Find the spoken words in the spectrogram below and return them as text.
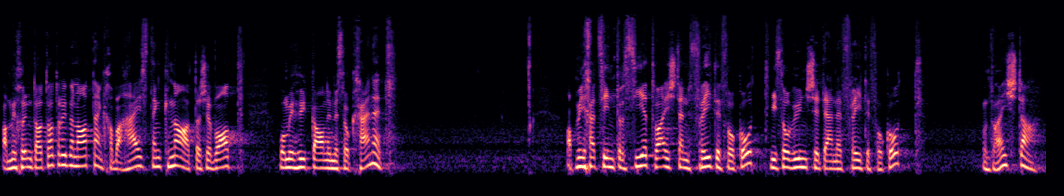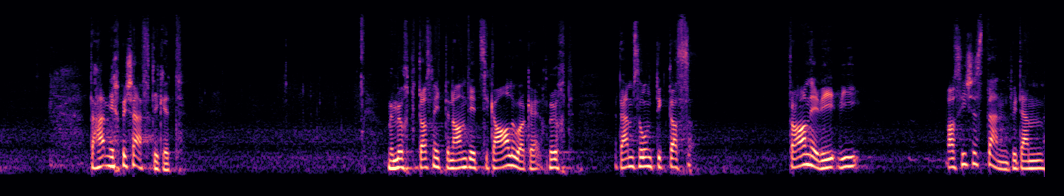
Aber wir können da darüber nachdenken. Was heisst denn Gnade? Das ist ein Wort, das wir heute gar nicht mehr so kennen. Aber mich hat es interessiert, was ist denn Friede von Gott? Wieso wünsche ich einen Frieden von Gott? Und was ist da? Das hat mich beschäftigt. Wir möchten das miteinander jetzt anschauen. Ich möchte an diesem Sonntag das dran wie, wie, was ist es denn bei dem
